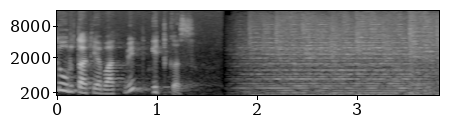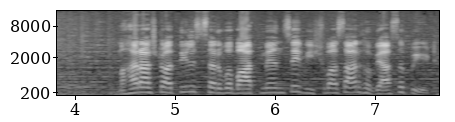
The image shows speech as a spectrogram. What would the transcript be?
तुर्तात या बातमीत इतकंच. महाराष्ट्रातील सर्व बातम्यांचे विश्वासार्ह व्यासपीठ.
